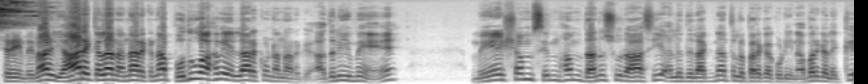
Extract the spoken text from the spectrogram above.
சரி இந்த நாள் யாருக்கெல்லாம் நல்லா இருக்குன்னா பொதுவாகவே எல்லாருக்கும் நல்லா இருக்கு. அதுலேயுமே மேஷம் சிம்ஹம் தனுசு ராசி அல்லது லக்னத்தில் பிறக்கக்கூடிய நபர்களுக்கு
